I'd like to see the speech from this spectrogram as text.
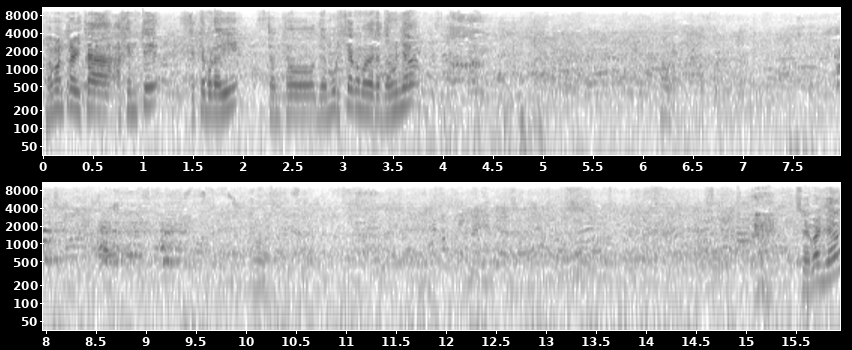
Vamos a entrevistar a gente que esté por ahí, tanto de Murcia como de Cataluña. ¿Se van ya?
